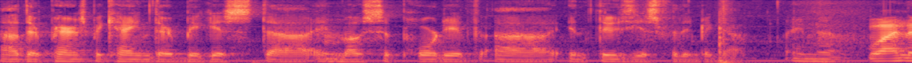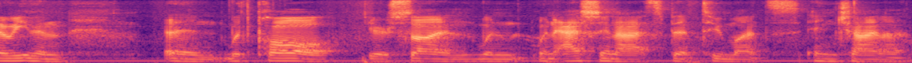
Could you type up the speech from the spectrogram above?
uh, their parents became their biggest uh, and most supportive uh, enthusiasts for them to go. Amen. Well, I know even and with Paul, your son, when when Ashley and I spent two months in China,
